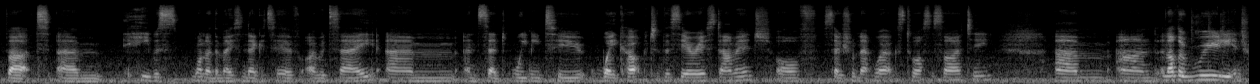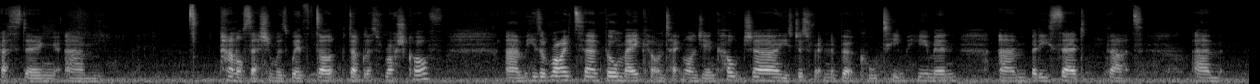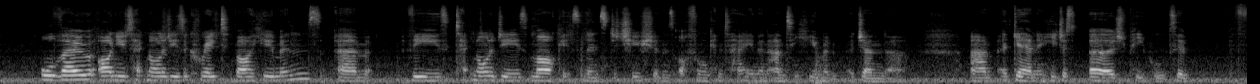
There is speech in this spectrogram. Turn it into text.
but um, he was one of the most negative, I would say, um, and said we need to wake up to the serious damage of social networks to our society. Um, and another really interesting um, panel session was with Douglas Rushkoff. Um, he's a writer and filmmaker on technology and culture. He's just written a book called Team Human, um, but he said that although our new technologies are created by humans, these technologies, markets, and institutions often contain an anti human agenda. Um, again, he just urged people to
